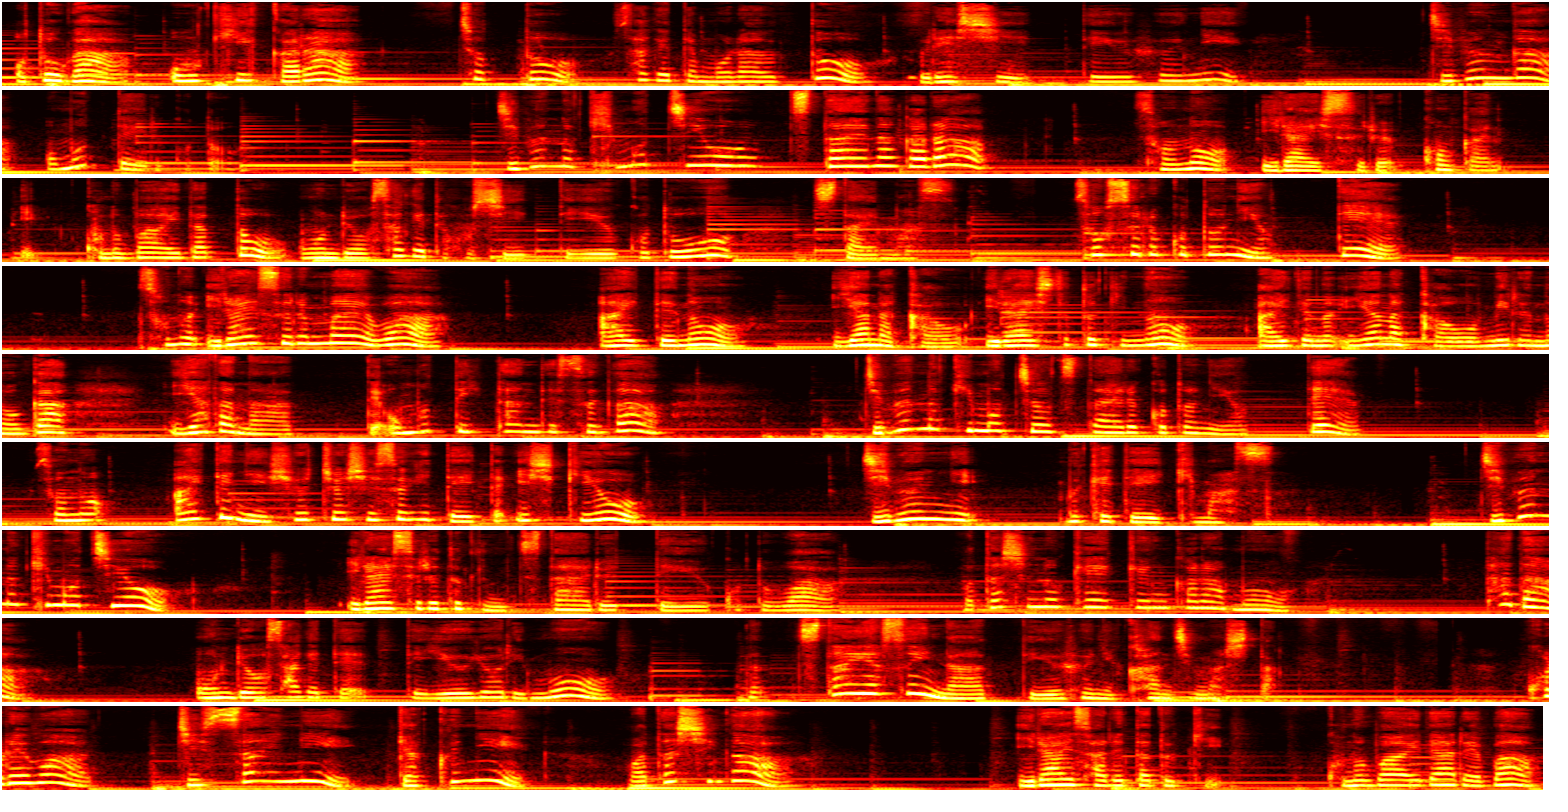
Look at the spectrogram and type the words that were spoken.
音が大きいからちょっと下げてもらうと嬉しいっていう風に自分が思っていること。自分の気持ちを伝えながらその依頼する。今回この場合だと音量を下げてほしいっていうことを伝えます。そうすることによってその依頼する前は相手の嫌な顔依頼した時の相手の嫌な顔を見るのが嫌だなって思っていたんですが自分の気持ちを伝えることによってその相手に集中しすぎていた意識を自分に向けていきます。自分の気持ちを依頼する時に伝えるっていうことは私の経験からもただ音量下げてっていうよりも伝えやすいなっていうふうに感じました。これは実際に逆に私が依頼された時この場合であれば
